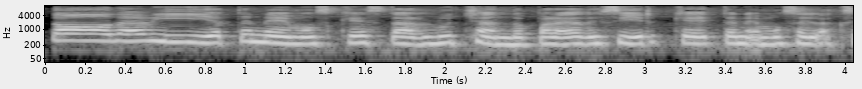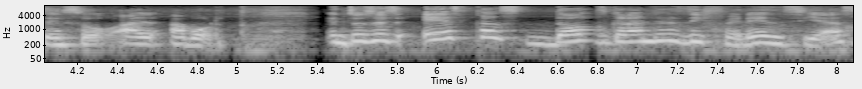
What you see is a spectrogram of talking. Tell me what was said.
todavía tenemos que estar luchando para decir que tenemos el acceso al aborto. Entonces, estas dos grandes diferencias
